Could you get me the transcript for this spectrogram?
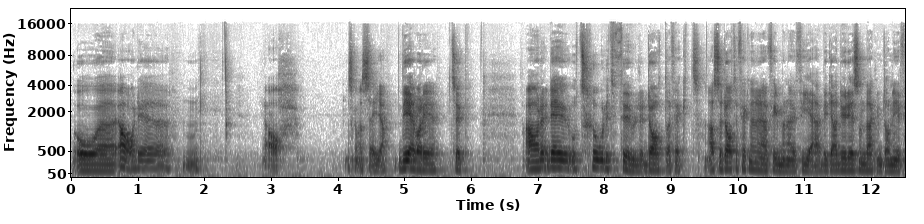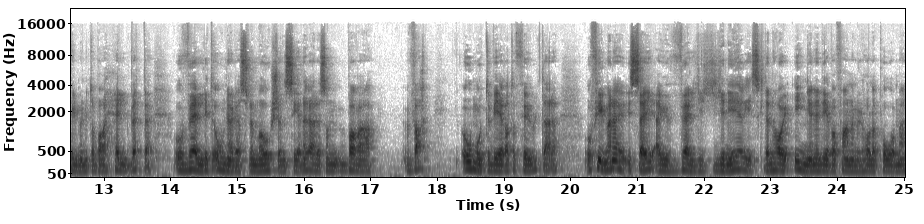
Och eh, ja, det... Mm, ja, vad ska man säga? Det är vad det är, typ. Ja, det, det är ju otroligt ful dataeffekt. Alltså dataeffekterna i den här filmen är ju förjävliga. Det är ju det som verkligen drar ner filmen utav bara helvete. Och väldigt onödiga slow motion scener är det som bara va? Omotiverat och fult är det. Och filmen är, i sig är ju väldigt generisk. Den har ju ingen idé vad fan den vill hålla på med,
